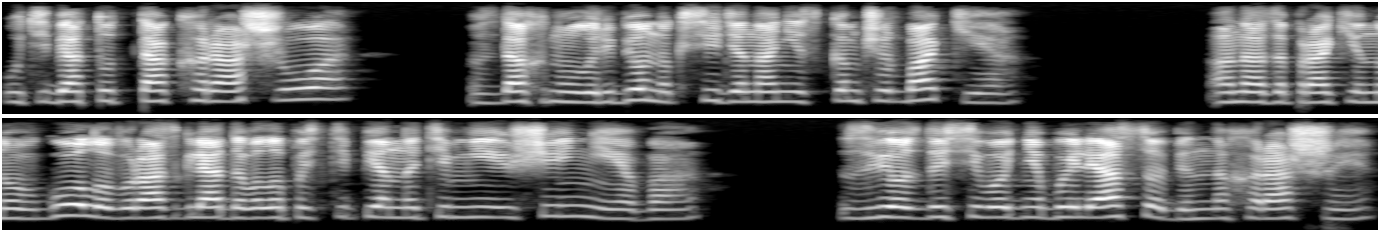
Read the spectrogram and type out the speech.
у тебя тут так хорошо, Вздохнул ребенок, сидя на низком чурбаке. Она, запрокинув голову, разглядывала постепенно темнеющее небо. Звезды сегодня были особенно хороши.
